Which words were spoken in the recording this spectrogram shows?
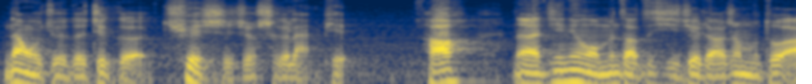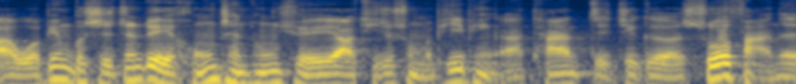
那我觉得这个确实就是个烂片。好，那今天我们早自习就聊这么多啊，我并不是针对红尘同学要提出什么批评啊，他的这个说法呢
